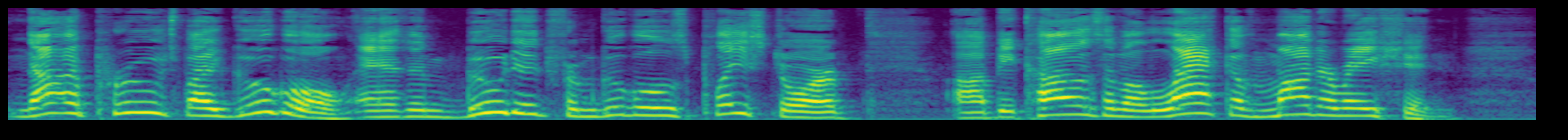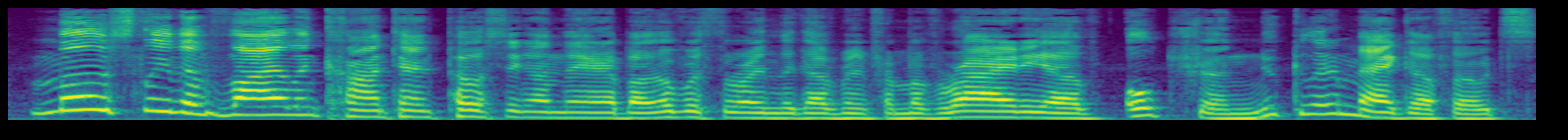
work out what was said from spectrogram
not approved by Google and has been booted from Google's Play Store uh, because of a lack of moderation. Mostly the violent content posting on there about overthrowing the government from a variety of ultra nuclear MAGA folks.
